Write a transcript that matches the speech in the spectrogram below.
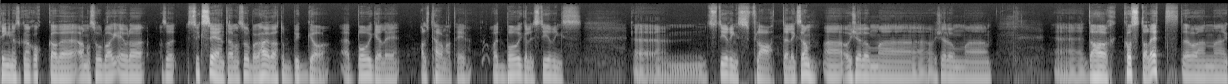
tingene som kan rokke ved Erna Solberg, er jo da altså Suksessen til Erna Solberg har jo vært å bygge et borgerlig alternativ, og et borgerlig styrings Uh, styringsflate, liksom. Uh, og selv om, uh, og selv om eh, eh, det har kosta litt. Det var en eh,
